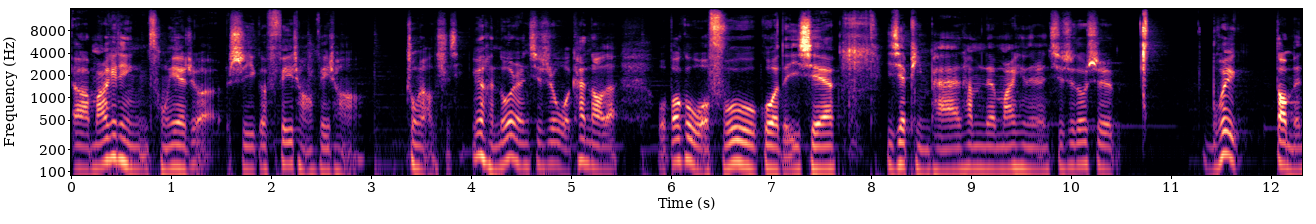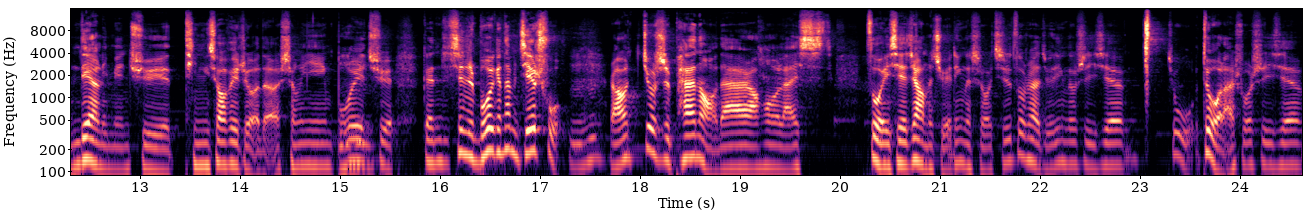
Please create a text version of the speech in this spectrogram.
呃 marketing 从业者是一个非常非常。重要的事情，因为很多人其实我看到的，我包括我服务过的一些一些品牌，他们的 marketing 的人其实都是不会到门店里面去听消费者的声音，不会去跟，甚至不会跟他们接触，然后就是拍脑袋，然后来做一些这样的决定的时候，其实做出来决定都是一些，就我对我来说是一些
